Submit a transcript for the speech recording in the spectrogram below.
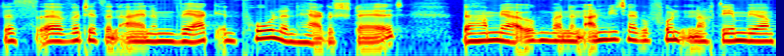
Das äh, wird jetzt in einem Werk in Polen hergestellt. Wir haben ja irgendwann einen Anbieter gefunden, nachdem wir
